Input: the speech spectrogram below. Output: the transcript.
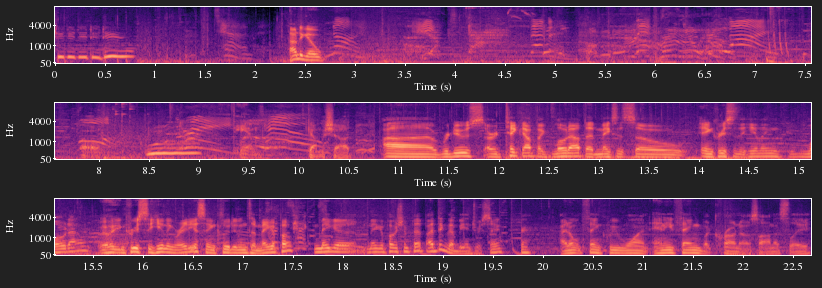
Do-do-do-do-do. Ten, Time to go. nine, eight, seven, six, five, three, Damn. two, Got my shot. Uh, reduce or take out the loadout that makes it so it increases the healing loadout. Increase the healing radius and include it into mega po- mega mega potion pip. I think that'd be interesting. I don't think we want anything but Kronos, honestly.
